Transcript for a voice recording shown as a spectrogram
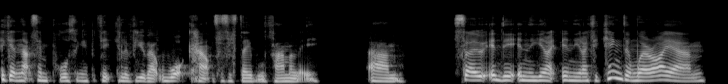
again, that's importing a particular view about what counts as a stable family. Um, so in the in the in the United Kingdom, where I am,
